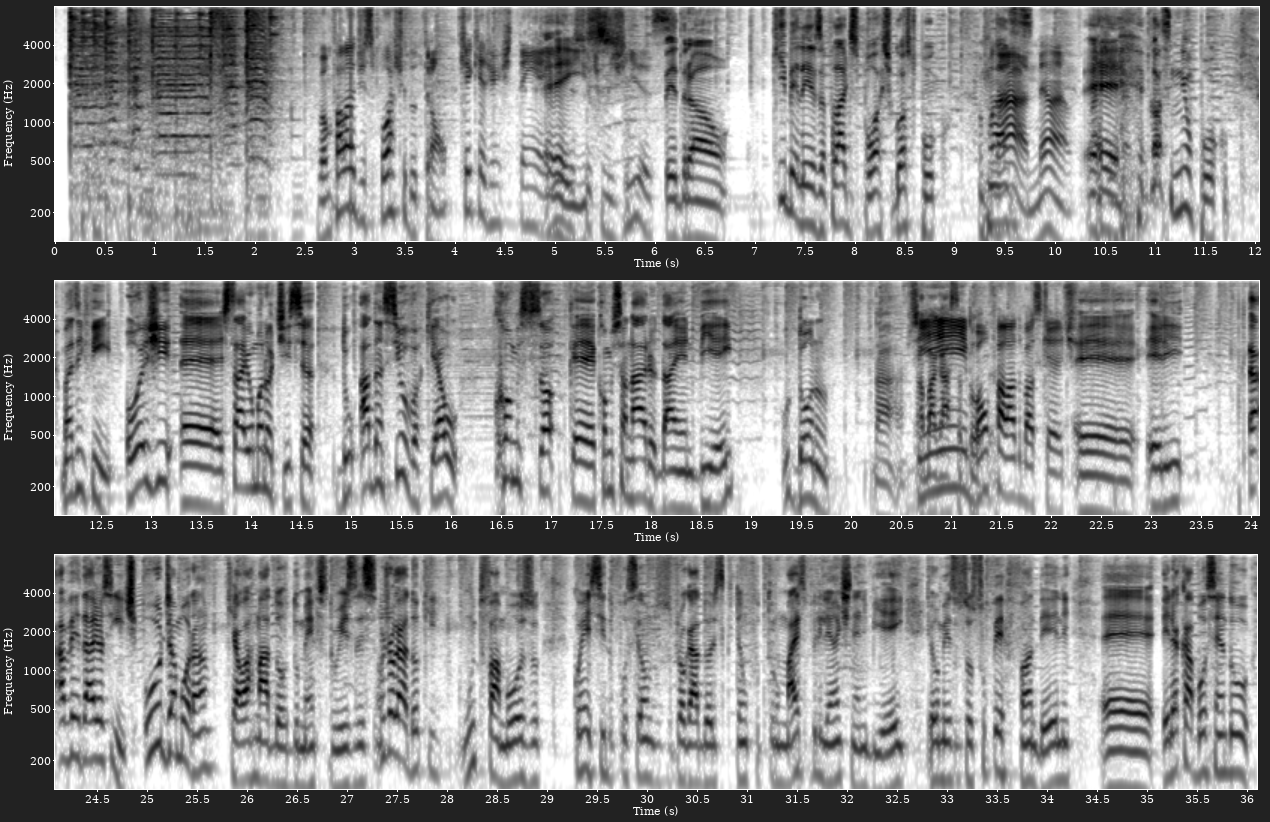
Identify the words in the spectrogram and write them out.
Vamos falar de esporte do Tron. O que, que a gente tem aí É nos isso. últimos dias? Pedrão, que beleza, falar de esporte, gosto pouco. Mas. Ah, não. É, gosto nem um pouco. Mas enfim, hoje é, saiu uma notícia do Adam Silver, que é o comisso- é comissionário da NBA, o dono da, da bagaça Sim, toda. bom falar do basquete. É, ele A, a verdade é o seguinte: o Jamoran, que é o armador do Memphis Grizzlies, um jogador que muito famoso, conhecido por ser um dos jogadores que tem um futuro mais brilhante na NBA. Eu mesmo sou super fã dele. É, ele acabou sendo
